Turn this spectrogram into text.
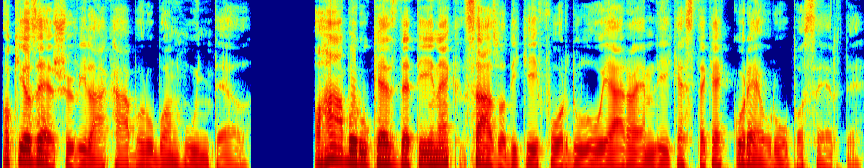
aki az első világháborúban hunyt el. A háború kezdetének századik évfordulójára emlékeztek ekkor Európa szerte.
